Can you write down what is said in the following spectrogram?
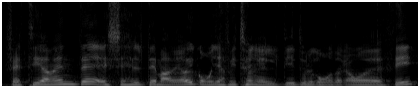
Efectivamente, ese es el tema de hoy, como ya has visto en el título y como te acabo de decir.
